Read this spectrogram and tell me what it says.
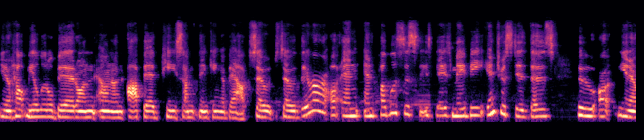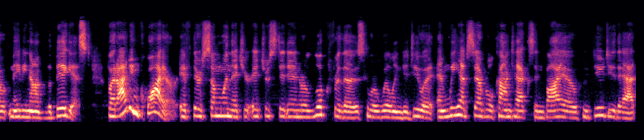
you know, help me a little bit on, on an op-ed piece I'm thinking about. So, so there are, and, and publicists these days may be interested, those who are, you know, maybe not the biggest, but I'd inquire if there's someone that you're interested in or look for those who are willing to do it. And we have several contacts in bio who do do that.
